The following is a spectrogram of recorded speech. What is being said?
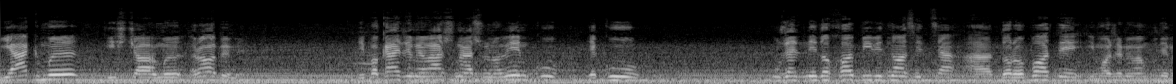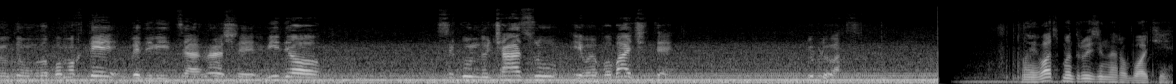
як ми і що ми робимо. І покажемо вашу нашу новинку, яку вже не до хобі відноситься, а до роботи. І може ми вам будемо в тому допомогти. Ви дивіться наше відео секунду часу і ви побачите. Люблю вас. Ну і от ми, друзі, на роботі.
